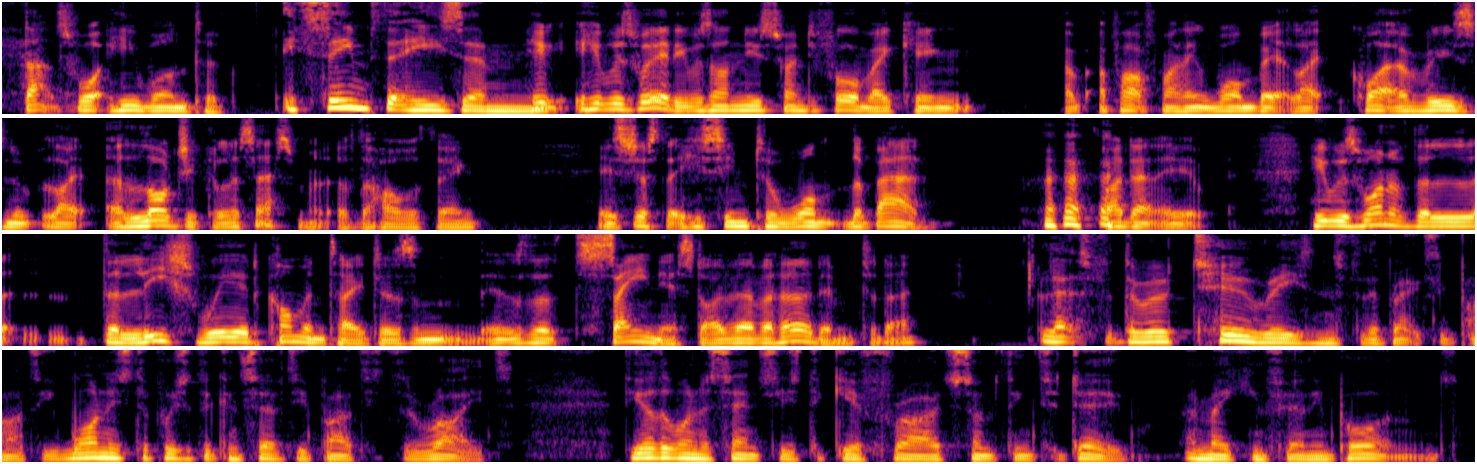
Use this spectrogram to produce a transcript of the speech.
That's what he wanted. It seems that he's um, He he was weird. He was on News Twenty Four making, apart from I think one bit, like quite a reasonable, like a logical assessment of the whole thing. It's just that he seemed to want the bad. I don't. He, he was one of the the least weird commentators, and it was the sanest I've ever heard him today. let's. There are two reasons for the Brexit Party. One is to push the Conservative Party to the right. The other one essentially is to give Farage something to do and make him feel important.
